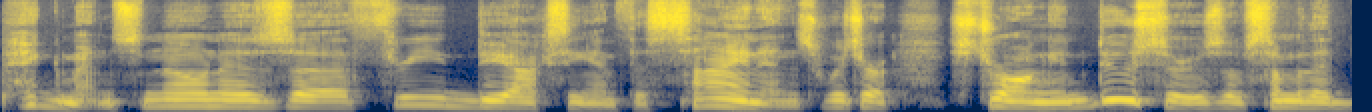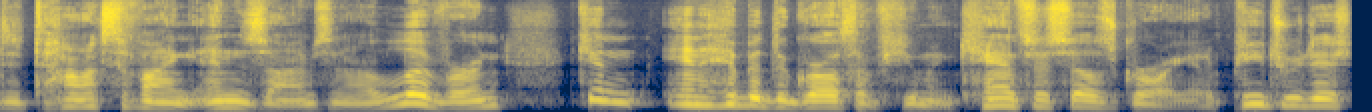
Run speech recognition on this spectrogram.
pigments known as uh, 3-deoxyanthocyanins, which are strong inducers of some of the detoxifying enzymes in our liver and can inhibit the growth of human cancer cells growing in a petri dish,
